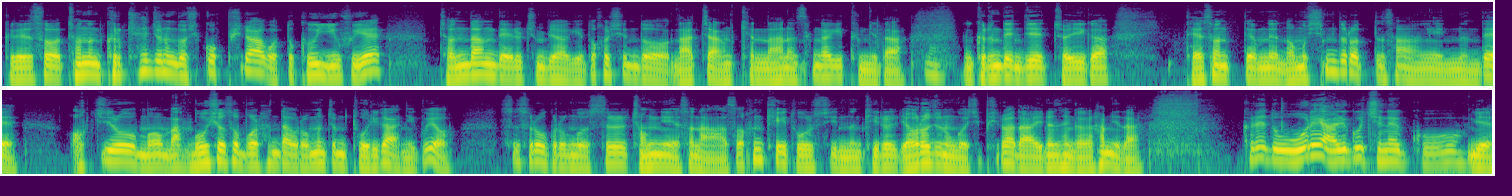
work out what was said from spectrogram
그래서 저는 그렇게 해주는 것이 꼭 필요하고 또 그 이후에 전당대회를 준비하기도 훨씬 더 낫지 않겠나 하는 생각이 듭니다. 네. 그런데 이제 저희가 대선 때문에 너무 힘들었던 상황에 있는데 억지로 뭐 막 모셔서 뭘 한다 그러면 좀 도리가 아니고요. 스스로 그런 것을 정리해서 나와서 흔쾌히 도울 수 있는 길을 열어주는 것이 필요하다 이런 생각을 합니다. 그래도 오래 알고 지냈고 예,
